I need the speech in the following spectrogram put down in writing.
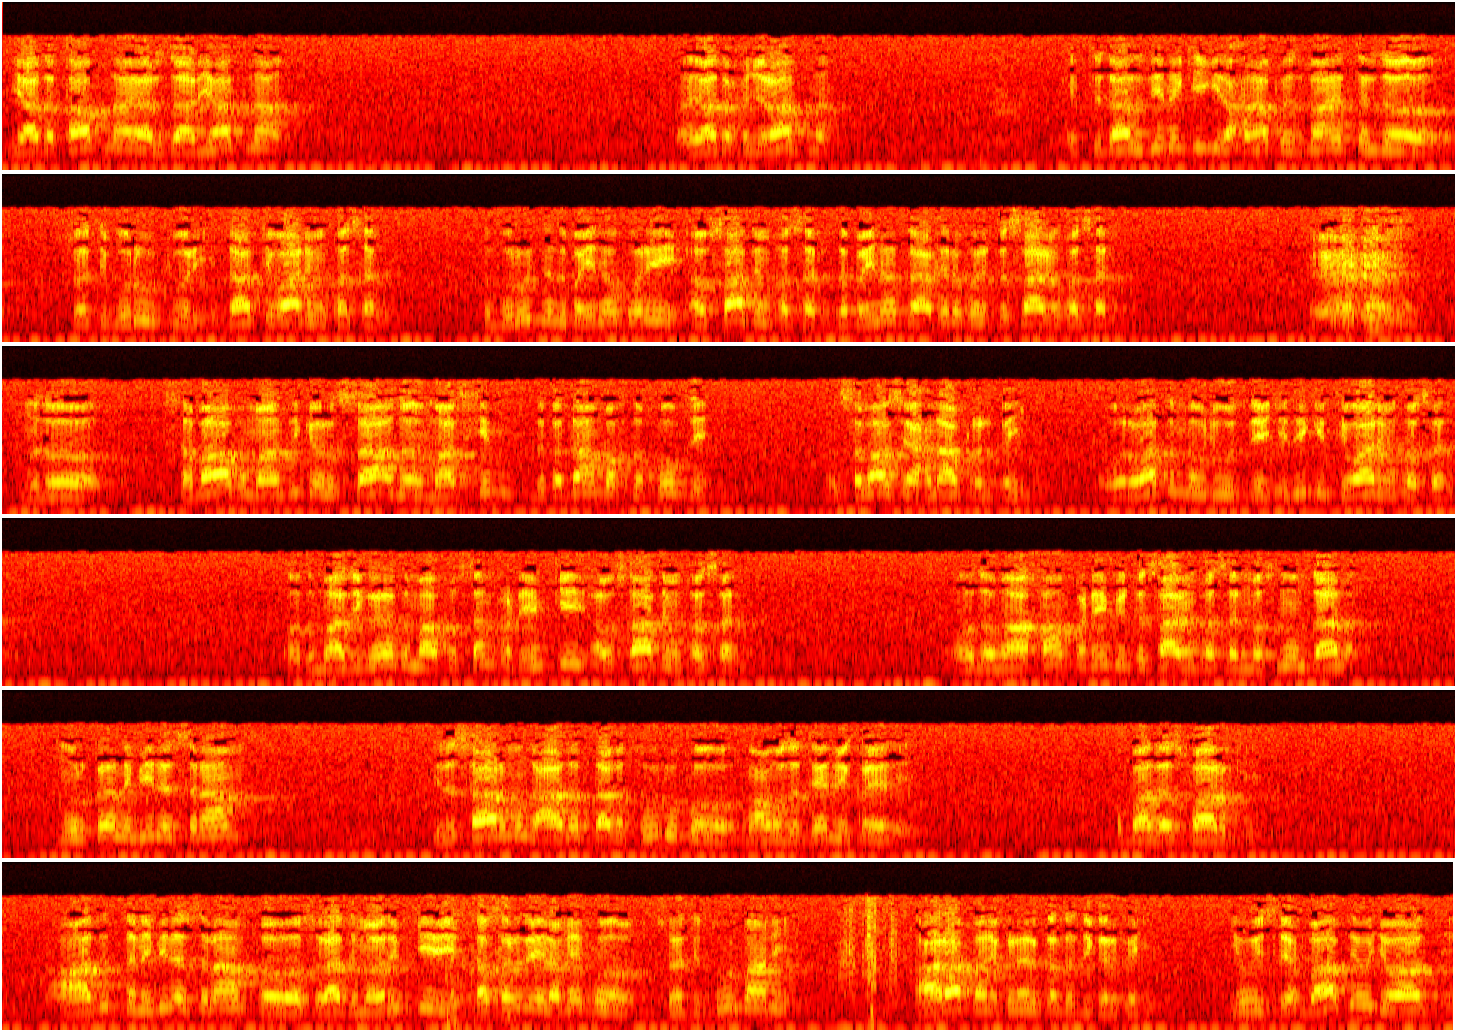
یاد قافنا یا رزاریات نہ یاد حجرات نہ ابتدا دین کی کہ رحنا فضمان طرز صورت بروج پوری، دا تیوار مفصل۔ تو بروج نے دبینہ پوری اوسات مفصل دبینہ تاخیر پوری، قصار مفصل۔ سباب ماضی کے اور استاد ماسکم قدام وقت خوب دے۔ سبا سے احناب ٹل گئی۔ اور واتم موجود دے جدی کی تیوار مفصل۔ اور ماضی گر تو ماخستان پٹیم کی اوساد مفصل۔ اور دو ماخام پٹیم کی قصار مفصل مصنون دادا نورکر نبی علیہ السلام رسار مند عادت طاقتولو کو معوضتین نکڑے دے۔ بعد اسفار کی عادت نبی علیہ السلام کو سرات مغرب کی قصر دے رگے کو سرت تور بانی۔ آرا پر نکلے کر ذکر کئی۔ یہ استحباب دے، وہ جواب دے۔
